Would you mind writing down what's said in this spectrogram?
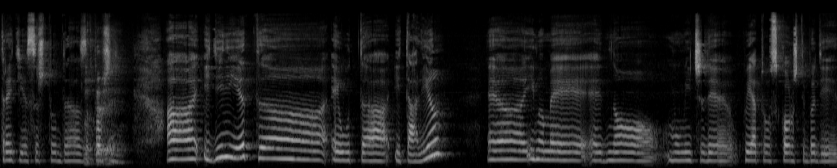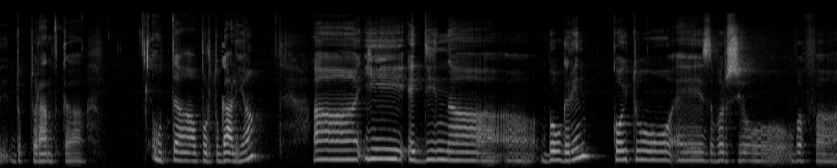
третия също да започне. А, единият а, е от а, Италия. Е, имаме едно момиче, която скоро ще бъде докторантка от а, Португалия. А, и един а, българин, който е завършил в а,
